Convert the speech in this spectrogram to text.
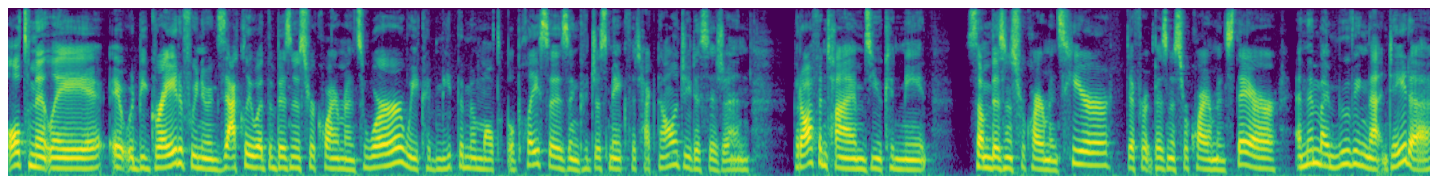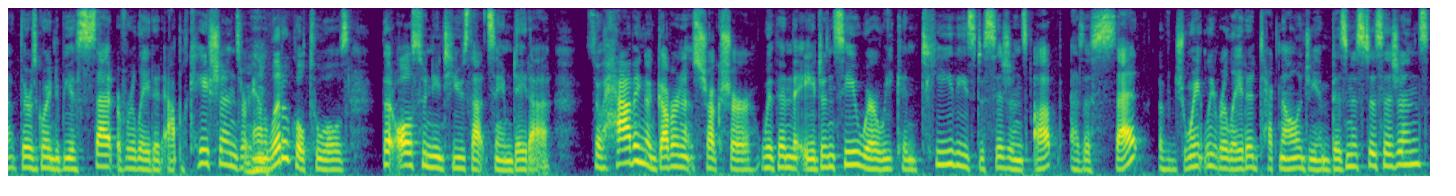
Ultimately, it would be great if we knew exactly what the business requirements were. We could meet them in multiple places and could just make the technology decision. But oftentimes, you can meet some business requirements here, different business requirements there, and then by moving that data, there's going to be a set of related applications or mm-hmm. analytical tools that also need to use that same data. So, having a governance structure within the agency where we can tee these decisions up as a set of jointly related technology and business decisions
